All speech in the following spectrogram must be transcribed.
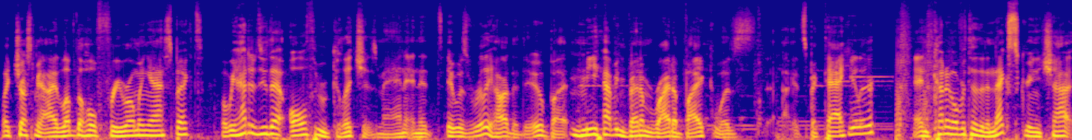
Like, trust me, I love the whole free roaming aspect, but we had to do that all through glitches, man. And it, it was really hard to do, but me having Venom ride a bike was uh, spectacular. And cutting over to the next screenshot,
